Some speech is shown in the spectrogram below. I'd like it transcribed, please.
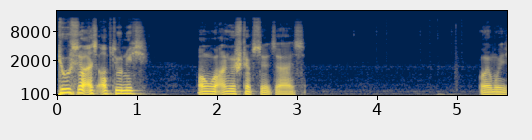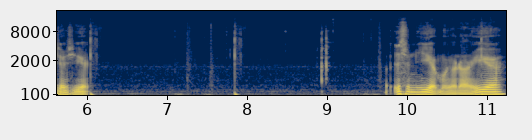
tu so, als ob du nicht irgendwo angestöpselt seist. Oder muss ich das hier? Was ist denn hier? Da hier?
